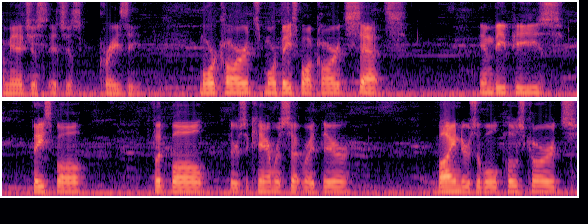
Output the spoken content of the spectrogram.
I mean, it's just it's just crazy. More cards, more baseball cards, sets, MVPs, baseball, football. There's a camera set right there. Binders of old postcards.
